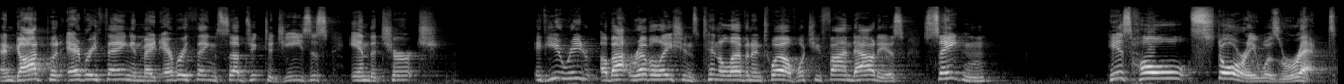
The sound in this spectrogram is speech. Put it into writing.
And God put everything and made everything subject to Jesus in the church. If you read about Revelations 10, 11, and 12, what you find out is Satan, his whole story was wrecked.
